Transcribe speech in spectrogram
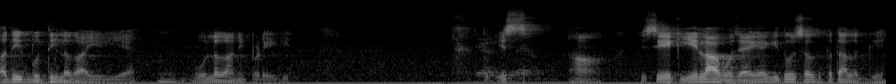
अधिक बुद्धि लगाई हुई है। वो लगानी पड़ेगी। तो इस हाँ इससे एक ये लाभ हो जाएगा कि दो शब्द पता लग गए।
